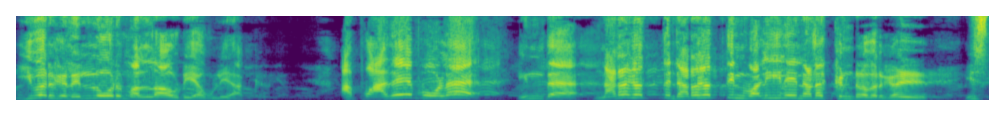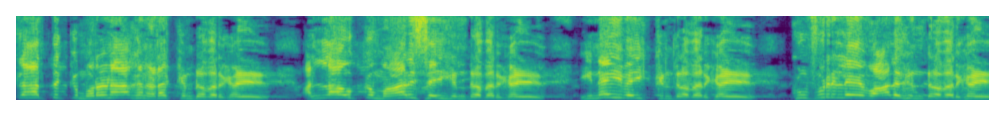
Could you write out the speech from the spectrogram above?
இவர்கள் எல்லோரும் அல்லாவுடைய அவுளியாக்கள். அப்போ அதே போல இந்த நரகத்து நரகத்தின் வழியிலே நடக்கின்றவர்கள் இஸ்லாத்துக்கு முரணாக நடக்கின்றவர்கள் அல்லாவுக்கு மாறு செய்கின்றவர்கள் இணை வைக்கின்றவர்கள் குஃபுரிலே வாழுகின்றவர்கள்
